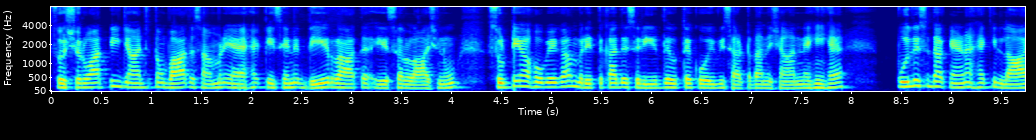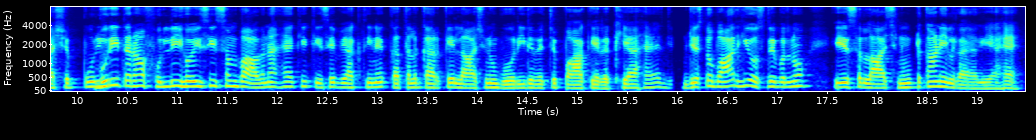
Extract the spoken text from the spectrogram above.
ਸੋ ਸ਼ੁਰੂਆਤੀ ਜਾਂਚ ਤੋਂ ਬਾਅਦ ਸਾਹਮਣੇ ਆਇਆ ਹੈ, ਕਿਸੇ ਨੇ ਦੇਰ ਰਾਤ ਇਸ ਲਾਸ਼ ਨੂੰ ਸੁੱਟਿਆ ਹੋਵੇਗਾ। ਮ੍ਰਿਤਕਾ ਦੇ ਸਰੀਰ ਦੇ ਉੱਤੇ ਕੋਈ ਵੀ ਸੱਟ ਦਾ ਨਿਸ਼ਾਨ ਨਹੀਂ ਹੈ। ਪੁਲਿਸ ਦਾ ਕਹਿਣਾ ਹੈ ਕਿ ਲਾਸ਼ ਪੂਰੀ ਬੁਰੀ ਤਰ੍ਹਾਂ ਫੁੱਲੀ ਹੋਈ ਸੀ। ਸੰਭਾਵਨਾ ਹੈ ਕਿ ਕਿਸੇ ਵਿਅਕਤੀ ਨੇ ਕਤਲ ਕਰਕੇ ਲਾਸ਼ ਨੂੰ ਬੋਰੀ ਦੇ ਵਿੱਚ ਪਾ ਕੇ ਰੱਖਿਆ ਹੈ, ਜਿਸ ਤੋਂ ਬਾਅਦ ਹੀ ਉਸ ਦੇ ਵੱਲੋਂ ਇਸ ਲਾਸ਼ ਨੂੰ ਟਿਕਾਣੇ ਲਗਾਇਆ ਗਿਆ ਹੈ।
